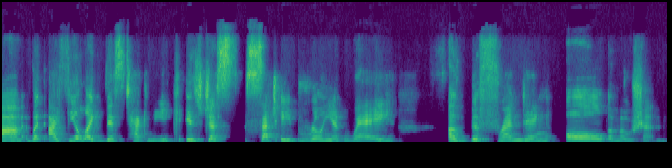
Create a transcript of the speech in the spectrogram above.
Um, but I feel like this technique is just such a brilliant way of befriending all emotion,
